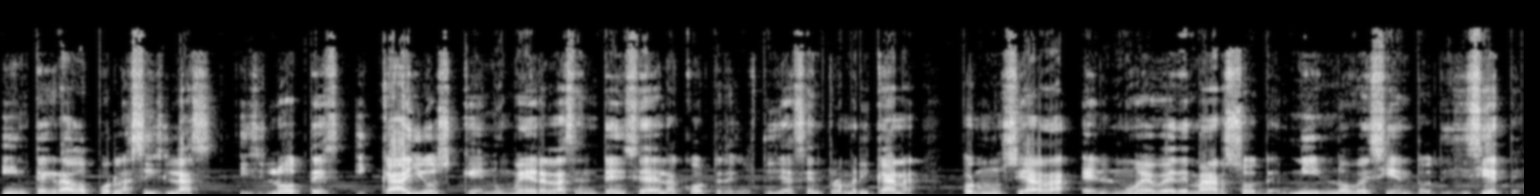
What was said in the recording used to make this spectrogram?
integrado por las islas, islotes y cayos que enumera la sentencia de la Corte de Justicia Centroamericana pronunciada el 9 de marzo de 1917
